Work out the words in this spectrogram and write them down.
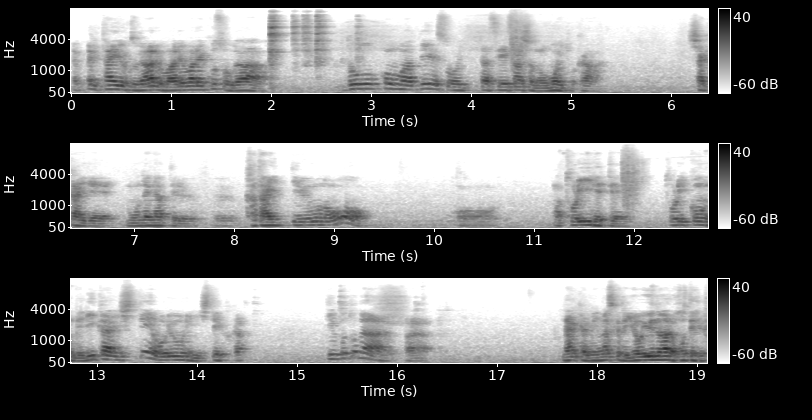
やっぱり体力がある我々こそがどこまでそういった生産者の思いとか社会で問題になっている課題っていうものをまあ、取り入れて取り込んで理解してお料理にしていくかっていうことがやっぱ何回も言いますけど余裕のあるホテル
